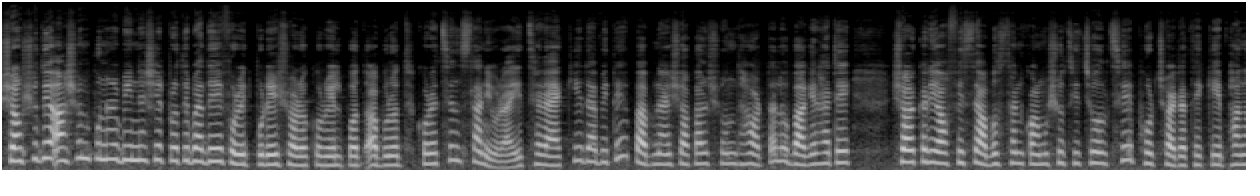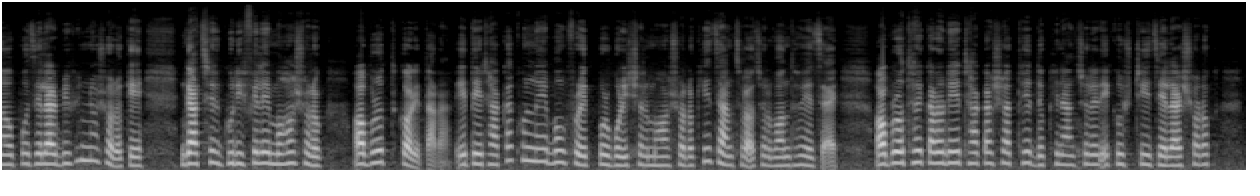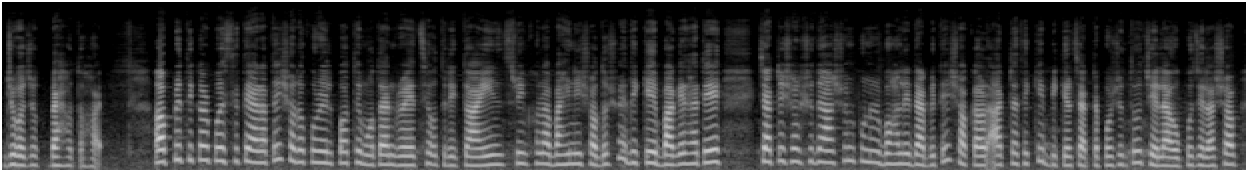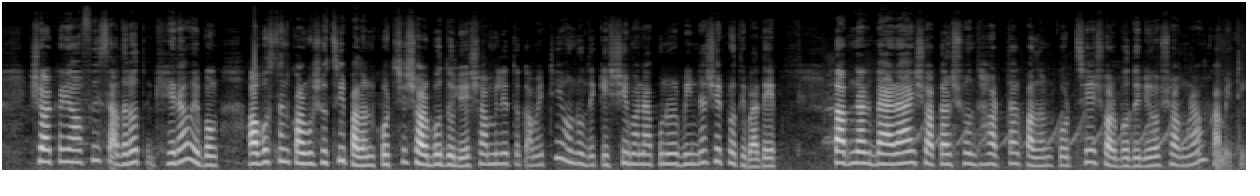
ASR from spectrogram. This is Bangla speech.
সংসদে আসন পুনর্বিন্যাসের প্রতিবাদে ফরিদপুরে সড়ক ও রেলপথ অবরোধ করেছেন স্থানীয়রা। এছাড়া একই দাবিতে পাবনায় সকাল সন্ধ্যা হরতাল ও বাগেরহাটে সরকারি অফিসে অবস্থান কর্মসূচি চলছে। ভোর ছয়টা থেকে ভাঙা উপজেলার বিভিন্ন সড়কে গাছের গুড়ি ফেলে মহাসড়ক অবরোধ করে তারা। এতে ঢাকা, খুলনা এবং ফরিদপুর বরিশাল মহাসড়কে যান চলাচল বন্ধ হয়ে যায়। অবরোধের কারণে ঢাকার সাথে দক্ষিণাঞ্চলের একুশটি জেলার সড়ক যোগাযোগ ব্যাহত হয়। অপ্রীতিকর পরিস্থিতি এড়াতে সড়ক ও রেলপথে মোতায়েন রয়েছে অতিরিক্ত আইন শৃঙ্খলা বাহিনীর সদস্য। এদিকে বাগেরহাটে চারটি সংসদে আসন পুনর্বহালের দাবিতে সকাল আটটা থেকে বিকেল চারটা পর্যন্ত জেলা, উপজেলা সব সরকারি অফিস, আদালত, ঘেরাও এবং অবস্থান কর্মসূচি পালন করছে সর্বদলীয় সম্মিলিত কমিটি। অন্যদিকে সীমানা পুনর্বিন্যাসের প্রতিবাদে পাবনার বেড়ায় সকাল সন্ধ্যা হরতাল পালন করছে সর্বদলীয় সংগ্রাম কমিটি।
